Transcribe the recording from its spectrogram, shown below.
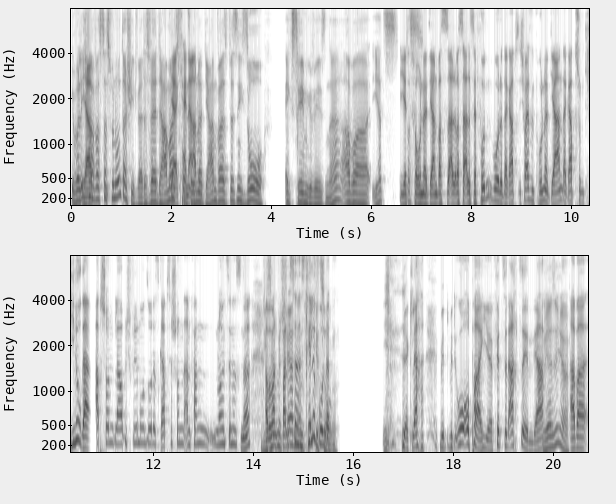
Überleg ja. mal, was das für ein Unterschied wäre. Das wäre damals ja, vor 100 Ahnung. Jahren, war es nicht so extrem gewesen, ne? Aber jetzt. Jetzt vor 100 Jahren, was, was da alles erfunden wurde, da gab es, ich weiß nicht, vor 100 Jahren, da gab es schon Kino, gab es schon, glaube ich, Filme und so, das gab es ja schon Anfang 19. Ne? Die Aber wann, wann ist denn das Telefon? Ja, klar, mit, mit Uropa hier, 14, 18, ja. Ja, sicher. Aber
